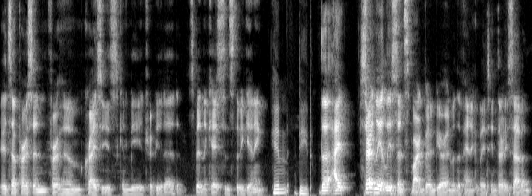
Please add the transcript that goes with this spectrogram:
It's a person for whom crises can be attributed. It's been the case since the beginning. Indeed. the I certainly at least since Martin Van Buren with the Panic of 1837,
